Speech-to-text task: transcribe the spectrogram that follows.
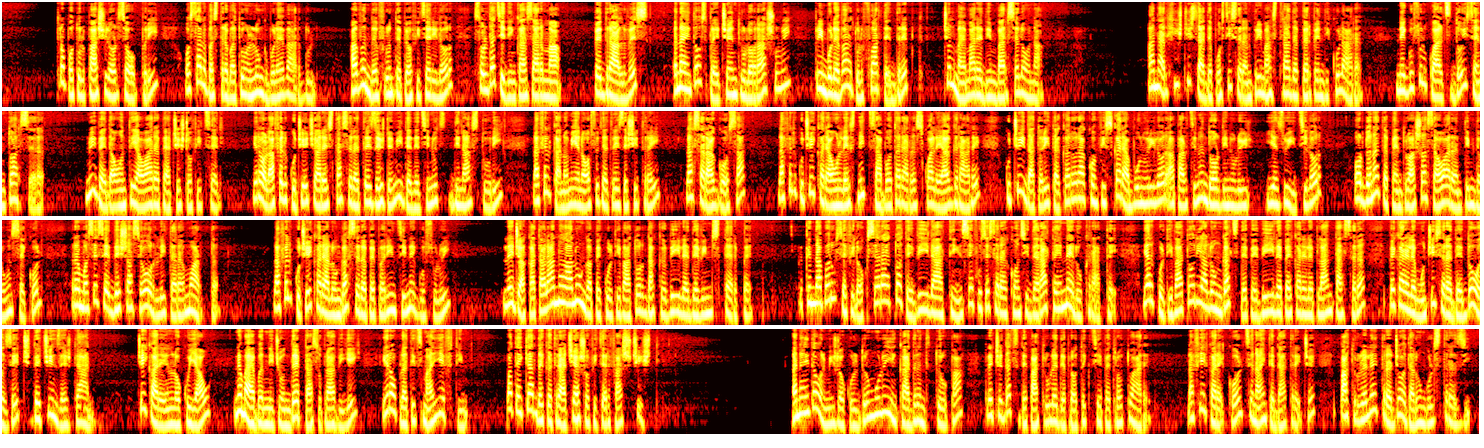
Tropotul pașilor se opri, o salvă străbătu în lung bulevardul. Având în frunte pe ofițerilor, soldații din cazarma Pedralves înaintau spre centrul orașului, prin bulevardul foarte drept, cel mai mare din Barcelona. Anarhiștii se adepostiseră în prima stradă perpendiculară. Negusul cu alți doi se întoarseră. Nu-i vedeau întâia oară pe acești ofițeri. Erau la fel cu cei ce arestaseră 30.000 de deținuți din Asturii, la fel ca în 1933, la Saragossa, la fel cu cei care au înlesnit sabotarea răscoalei agrare, cu cei datorită cărora confiscarea bunurilor aparținând ordinului iezuiților, ordonată pentru a șasea oară în timp de un secol, rămăsese de șase ori literă moartă. La fel cu cei care alungaseră pe părinții negusului, legea catalană alungă pe cultivator dacă viile devin sterpe. Când apăruse filoxera, toate viile atinse fuseseră considerate nelucrate, iar cultivatorii alungați de pe viile pe care le plantaseră, pe care le munciseră de 20, de 50 de ani. Cei care înlocuiau, nemai având niciun drept asupra viei, erau plătiți mai ieftin, poate chiar de către aceiași ofițeri fasciști. Înaintau în mijlocul drumului, încadrând trupa, precedați de patrule de protecție pe trotuare. La fiecare colț, înainte de a trece, patrulele trăgeau de-a lungul străzii.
